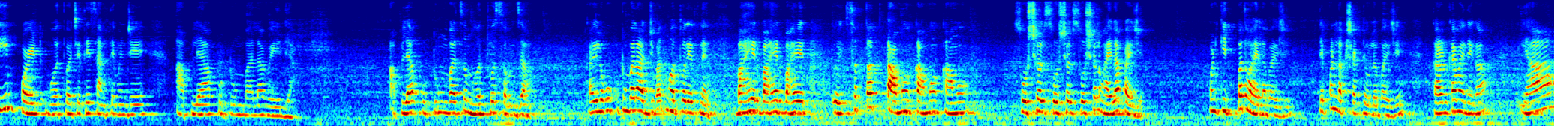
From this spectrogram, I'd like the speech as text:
तीन पॉईंट महत्त्वाचे ते सांगते म्हणजे आपल्या कुटुंबाला वेळ द्या. आपल्या कुटुंबाचं महत्त्व समजा. काही लोक कुटुंबाला अजिबात महत्त्व देत नाहीत. बाहेर बाहेर बाहेर सतत कामं कामं कामं सोशल सोशल सोशल व्हायला पाहिजे. पण कितपत व्हायला पाहिजे ते पण लक्षात ठेवलं पाहिजे. कारण काय माहिती आहे का? ह्या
